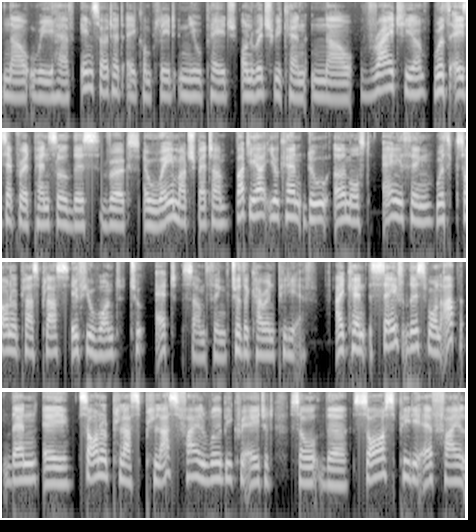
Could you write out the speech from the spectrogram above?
Now we have inserted a complete new page on which we can now write here. With a separate pencil, this works way much better. But yeah, you can do almost anything with Xournal++ if you want to add something to the current PDF. I can save this one up, then a Xournal++ file will be created, so the source PDF file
